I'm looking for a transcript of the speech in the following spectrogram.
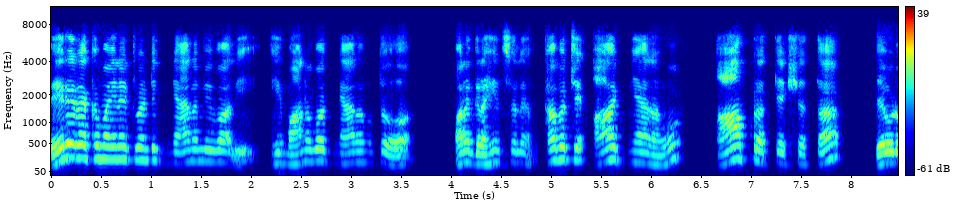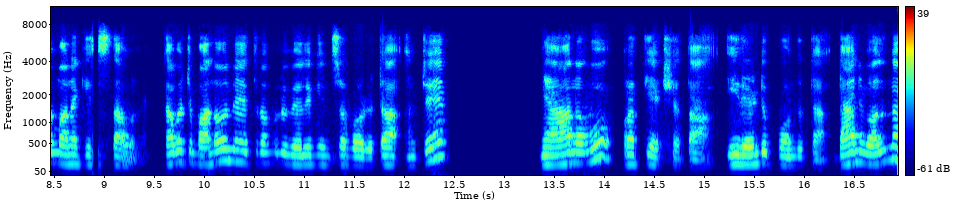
వేరే రకమైనటువంటి జ్ఞానం ఇవ్వాలి. ఈ మానవ జ్ఞానంతో మనం గ్రహించలేము కాబట్టి ఆ జ్ఞానము ఆ ప్రత్యక్షత దేవుడు మనకి ఇస్తా ఉన్నాయి కాబట్టి మనోనేత్రములు వెలిగించబడుట అంటే జ్ఞానము ప్రత్యక్షత ఈ రెండు పొందుతా దాని వలన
